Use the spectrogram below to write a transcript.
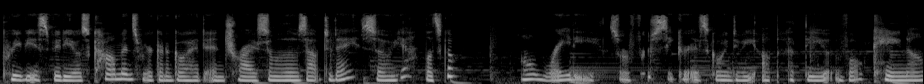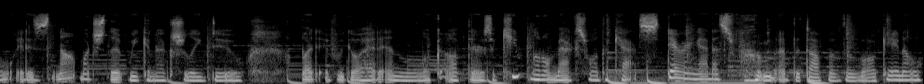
previous video's comments. We're going to go ahead and try some of those out today. So yeah, let's go. Alrighty, so our first secret is going to be up at the volcano. It is not much that we can actually do, but if we go ahead and look up, there's a cute little Maxwell the cat staring at us from at the top of the volcano,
